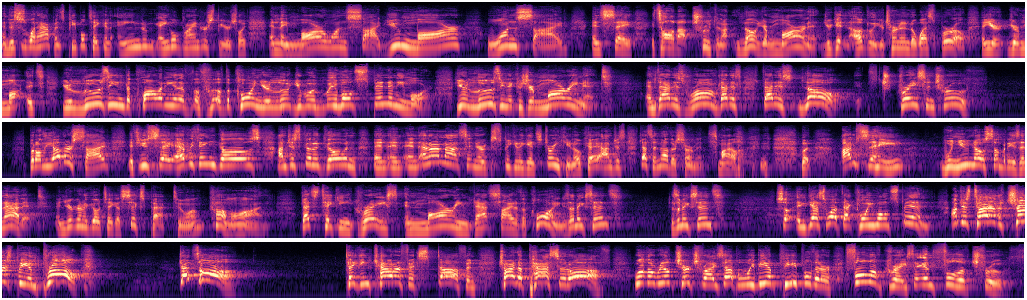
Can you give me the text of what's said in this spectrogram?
And this is what happens people take an angle grinder spiritually and they mar one side. You mar one side and say it's all about truth and I, no you're marring it you're getting ugly you're turning into westboro and you're you're mar, it's you're losing the quality of, of, of the coin you're lo- you, it won't spin anymore you're losing it because you're marring it and that is wrong. That is, that is no, grace and truth. But on the other side, if you say everything goes, I'm just gonna go and, and, and, and, and I'm not sitting here speaking against drinking, okay? I'm just, that's another sermon, smile. but I'm saying when you know somebody is an addict and you're gonna go take a six pack to them, come on. That's taking grace and marring that side of the coin. Does that make sense? Does that make sense? So, and guess what? That coin won't spin. I'm just tired of the church being broke. That's all. Taking counterfeit stuff and trying to pass it off. Will the real church rise up? Will we be a people that are full of grace and full of truth?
